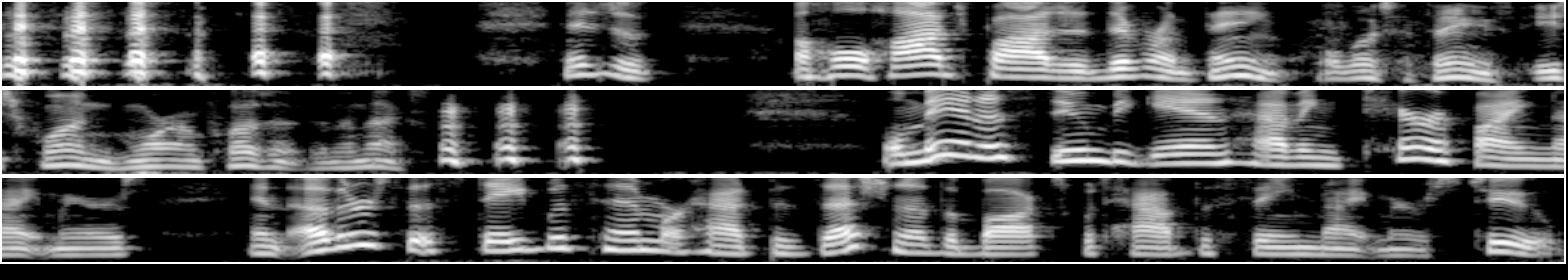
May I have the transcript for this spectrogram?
it's just a whole hodgepodge of different things. A whole bunch of things, each one more unpleasant than the next. Well, Mannis soon began having terrifying nightmares, and others that stayed with him or had possession of the box would have the same nightmares too.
